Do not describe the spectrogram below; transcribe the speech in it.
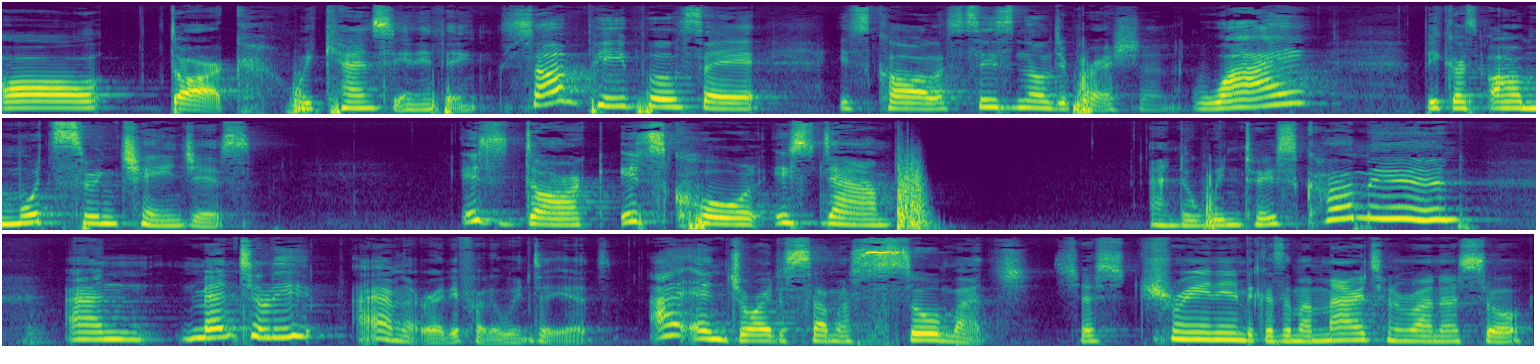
all dark. We can't see anything. Some people say it's called seasonal depression. Why? Because our mood swing changes it's dark, it's cold, it's damp, and the winter is coming. And mentally, I am not ready for the winter yet. I enjoy the summer so much, just training because I'm a marathon runner. So,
